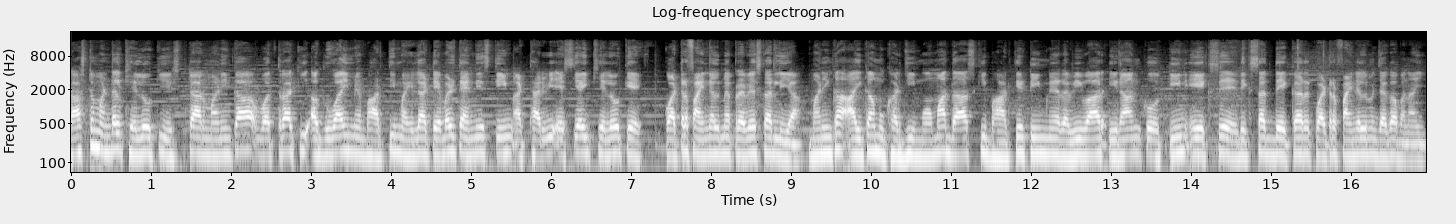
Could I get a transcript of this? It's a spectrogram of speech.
राष्ट्रमंडल खेलों की स्टार मणिका वत्रा की अगुवाई में भारतीय महिला टेबल टेनिस टीम 18वीं एशियाई खेलों के क्वार्टर फाइनल में प्रवेश कर लिया। मणिका आइका मुखर्जी मोमा दास की भारतीय टीम ने रविवार ईरान को तीन एक से रिक्शत देकर क्वार्टर फाइनल में जगह बनाई।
